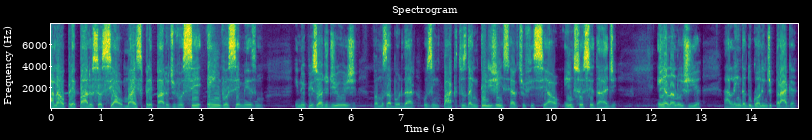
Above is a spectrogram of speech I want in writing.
Canal Preparo Social, mais preparo de você em você mesmo. E no episódio de hoje vamos abordar os impactos da inteligência artificial em sociedade, em analogia à lenda do Golem de Praga.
